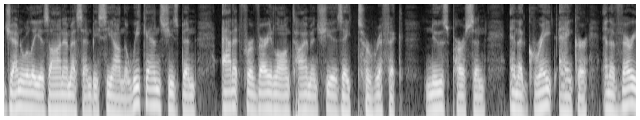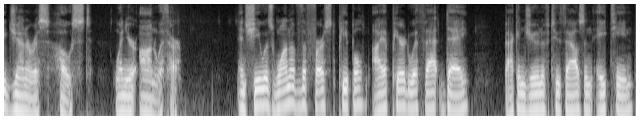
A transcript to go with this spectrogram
generally is on MSNBC on the weekends. She's been at it for a very long time, and she is a terrific news person and a great anchor and a very generous host when you're on with her. And she was one of the first people I appeared with that day back in June of 2018.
